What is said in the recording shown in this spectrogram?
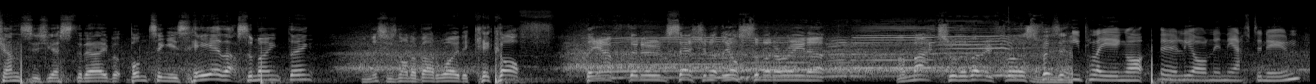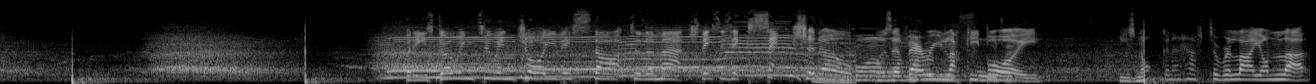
chances yesterday, but Bunting is here, that's the main thing. And this is not a bad way to kick off the afternoon session at the Ostermann Arena. And Max for the very first visit. He playing on, early on in the afternoon. But he's going to enjoy this start to the match. This is exceptional. Was a very lucky boy. He's not going to have to rely on luck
